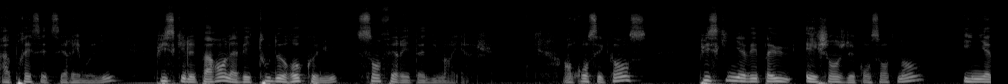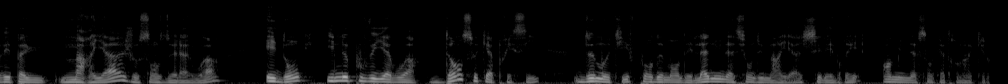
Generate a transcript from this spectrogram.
après cette cérémonie, puisque les parents l'avaient tous deux reconnu sans faire état du mariage. En conséquence, puisqu'il n'y avait pas eu échange de consentement, il n'y avait pas eu mariage au sens de la loi, et donc il ne pouvait y avoir, dans ce cas précis, de motifs pour demander l'annulation du mariage célébré en 1995.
